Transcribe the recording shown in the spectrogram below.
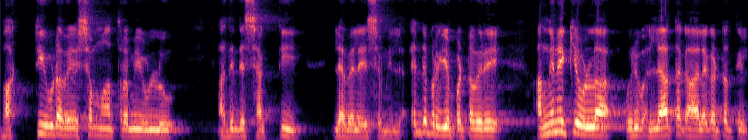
ഭക്തിയുടെ വേഷം മാത്രമേ ഉള്ളൂ. അതിന്റെ ശക്തി ലവലേശമില്ല. എന്റെ പ്രിയപ്പെട്ടവരെ അങ്ങനെയൊക്കെയുള്ള ഒരു വല്ലാത്ത കാലഘട്ടത്തിൽ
